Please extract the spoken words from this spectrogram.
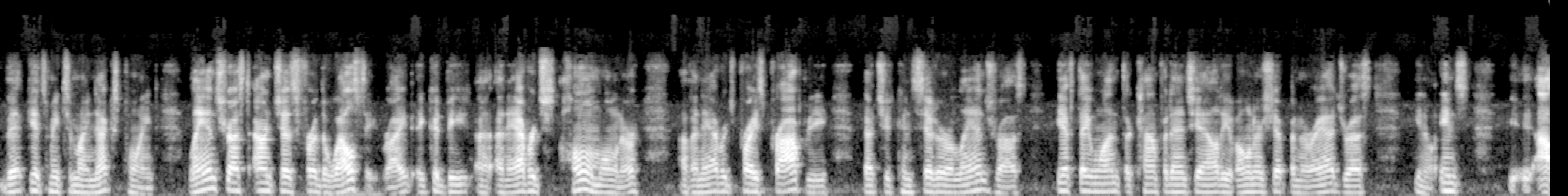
that gets me to my next point. Land trusts aren't just for the wealthy, right? It could be a, an average homeowner of an average price property that should consider a land trust if they want the confidentiality of ownership and their address, you know, in, Uh,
